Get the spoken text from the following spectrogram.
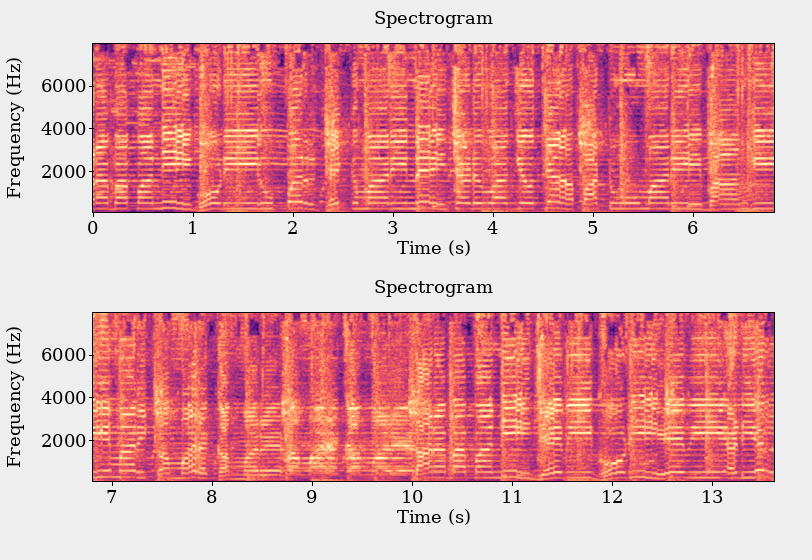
તારા બાપાની ઘોડી ઉપર ઠેક મારીને ચડવા ગયો ત્યાં પાટું મારી ભાંગી મારી કમર કમર. તારા બાપાની જેવી ઘોડી, એવી અડિયલ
